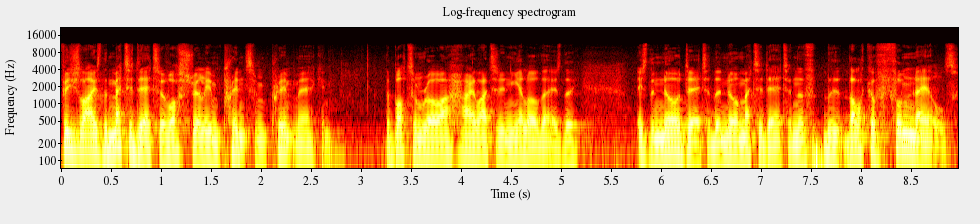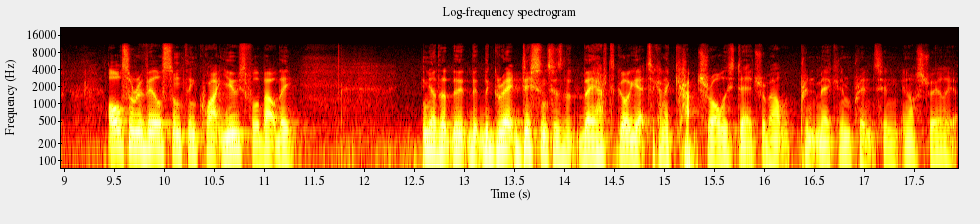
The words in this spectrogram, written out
visualize the metadata of Australian prints and printmaking. The bottom row I highlighted in yellow there is the, is the no data, the no metadata, and the, the, the lack of thumbnails also reveals something quite useful about the, you know, the, the, the great distances that they have to go yet to kind of capture all this data about printmaking and prints in, in Australia.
